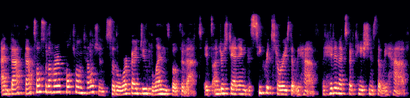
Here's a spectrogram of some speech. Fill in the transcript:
and that that's also the heart of cultural intelligence. So the work I do blends both of that. It's understanding the secret stories that we have, the hidden expectations that we have,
